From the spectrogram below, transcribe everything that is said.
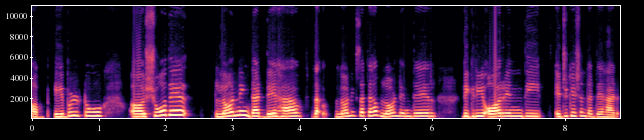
ab- able to uh, show their learning that they have the learnings that they have learned in their degree or in the education that they had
